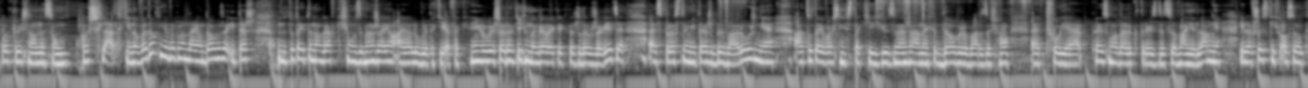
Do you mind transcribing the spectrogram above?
podkreślone są pośladki. No według mnie wyglądają dobrze i też tutaj te nogawki się zwężają, a ja lubię taki efekt. Ja nie lubię szerokich nogawek, jak też dobrze wiecie. E, Z prostymi też bywa różnie, a tutaj właśnie z takich zwężanych dobrze bardzo się e, czuję. To jest model, który jest zdecydowanie dla mnie i dla wszystkich osób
